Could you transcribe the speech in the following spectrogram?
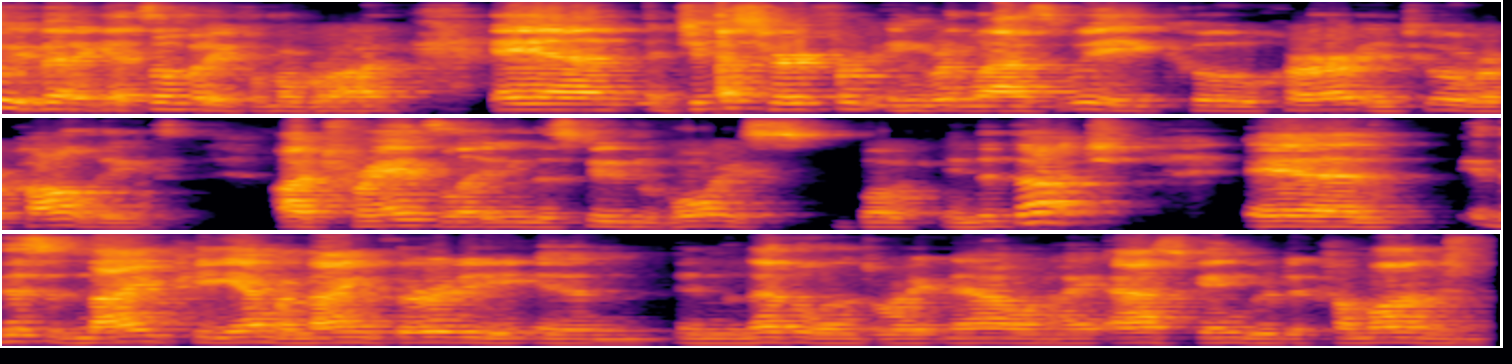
we better get somebody from abroad. And just heard from Ingrid last week, who her and two of her colleagues are translating the student voice book into Dutch. And this is 9 p.m. or 9.30 in, in the Netherlands right now. And I asked Ingrid to come on and,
